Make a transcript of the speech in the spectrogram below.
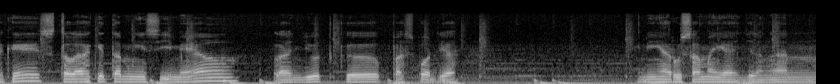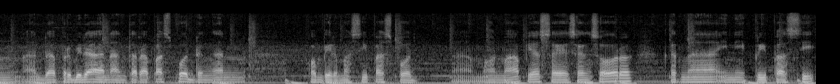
Oke, setelah kita mengisi email, lanjut ke paspor ya. Ini harus sama ya, jangan ada perbedaan antara paspor dengan konfirmasi paspor. Nah, mohon maaf ya, saya sensor karena ini privasi.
